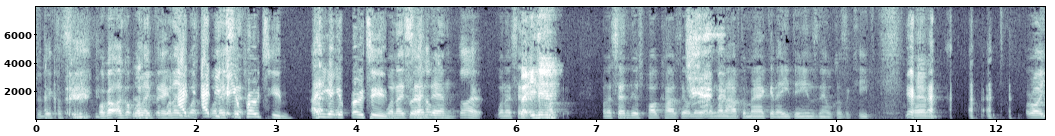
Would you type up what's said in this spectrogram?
Ridiculous. I got, I got when I when I How, when, how do when you I get your protein? How do you get your protein? when I send them diet? when I send But you didn't- pod- when I send this podcast out later, I'm gonna have to mark it 18s now because of Keith. Um, right,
